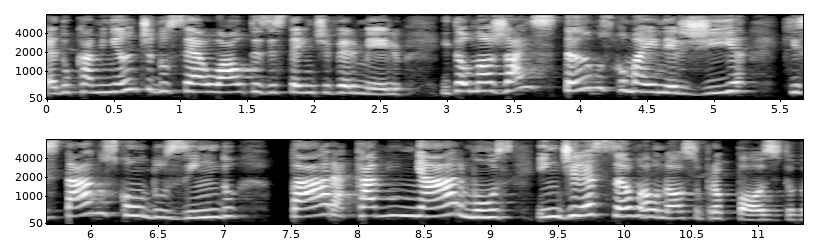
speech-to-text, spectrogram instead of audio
é do caminhante do céu alto existente vermelho. Então, nós já estamos com uma energia que está nos conduzindo para caminharmos em direção ao nosso propósito.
